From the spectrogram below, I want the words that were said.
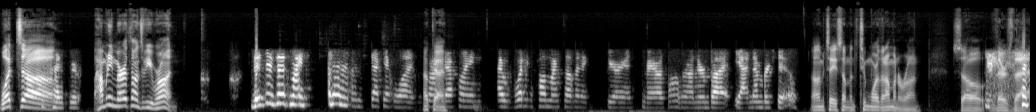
what? Uh, how many marathons have you run? This is just my second one. So Okay. I'm definitely. I wouldn't call myself an experienced marathon runner, but yeah, number two. Well, let me tell you something. It's two more than I'm going to run. So there's that.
